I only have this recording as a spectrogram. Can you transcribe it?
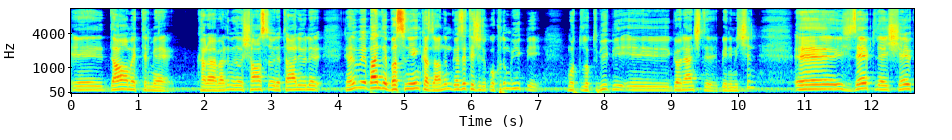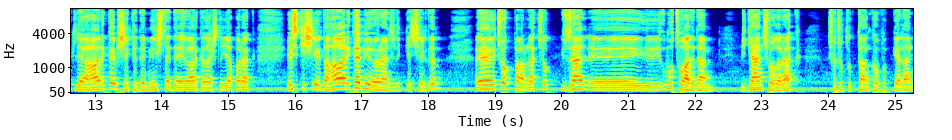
e, devam ettirmeye karar verdim. Ve o şans öyle, talih öyle geldi ve ben de basın yayın kazandım. Gazetecilik okudum. Büyük bir mutluluktu, büyük bir e, gönençti benim için. E, zevkle, şevkle, harika bir şekilde Meriç'le de ev arkadaşlığı yaparak Eskişehir'de harika bir öğrencilik geçirdim. E, çok parlak, çok güzel, e, umut vadeden bir genç olarak çocukluktan kopup gelen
